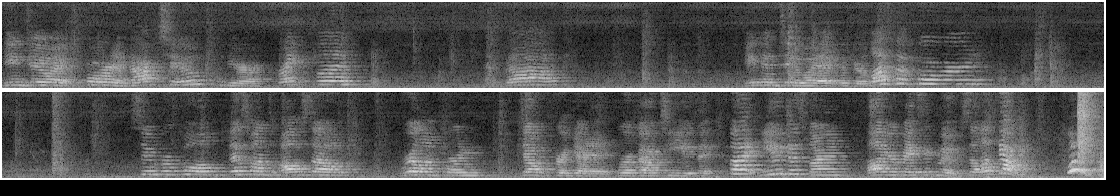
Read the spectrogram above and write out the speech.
You can do it forward and back too with your right foot and back. You can do it with your left foot forward. Super cool. This one's also real important. Don't forget it. We're about to use it. But you just learned all your basic moves. So let's go. Woo!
